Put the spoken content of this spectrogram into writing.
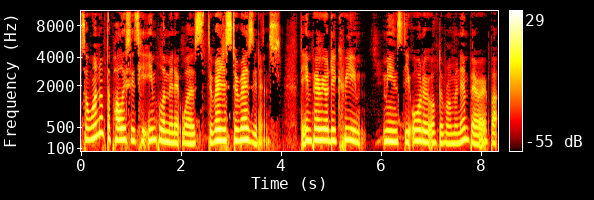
So one of the policies he implemented was to register residence. The imperial decree means the order of the Roman emperor, but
